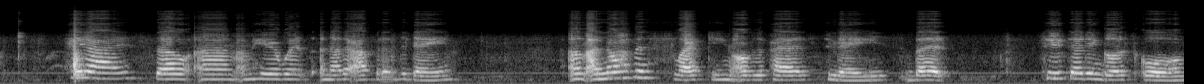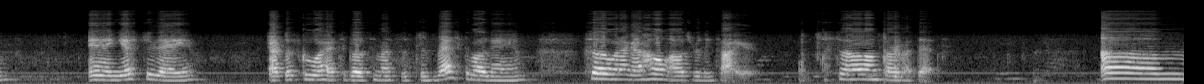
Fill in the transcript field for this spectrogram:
Hey guys, so um, I'm here with another outfit of the day. Um, I know I've been slacking over the past two days, but Tuesday I didn't go to school, and yesterday after school I had to go to my sister's basketball game, so when I got home I was really tired. So I'm sorry about that. Um,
